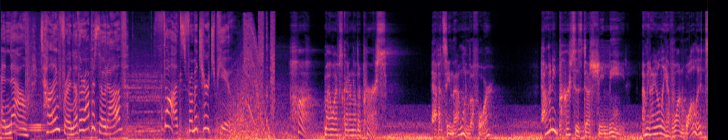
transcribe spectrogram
And now, time for another episode of Thoughts from a Church Pew. Huh, my wife's got another purse. Haven't seen that one before. How many purses does she need? I mean, I only have one wallet.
